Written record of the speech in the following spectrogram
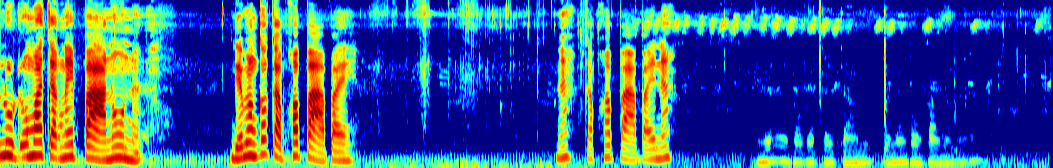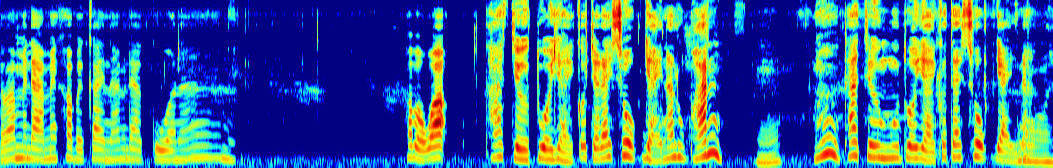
หลุดออกมาจากในป่านู่นน่ะ เดี๋ยวมันก็กลับเข้าป่าไป นะ กลับเข้าป่าไปนะเออเขาก็ไปตามเรื่องของเขาอย่างนั้นแต่ว่าไม่ได้ไม่เข้าไปใกล้นะไม่ได้กลัวนะนี่เขาบอกว่า ถ้าเจอตัวใหญ่ก็จะได้โชคใหญ่นะลุงพันธุ์หือเออถ้าเจองูตัวใหญ่ก็จะโชคใหญ่นะ โอ้ย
